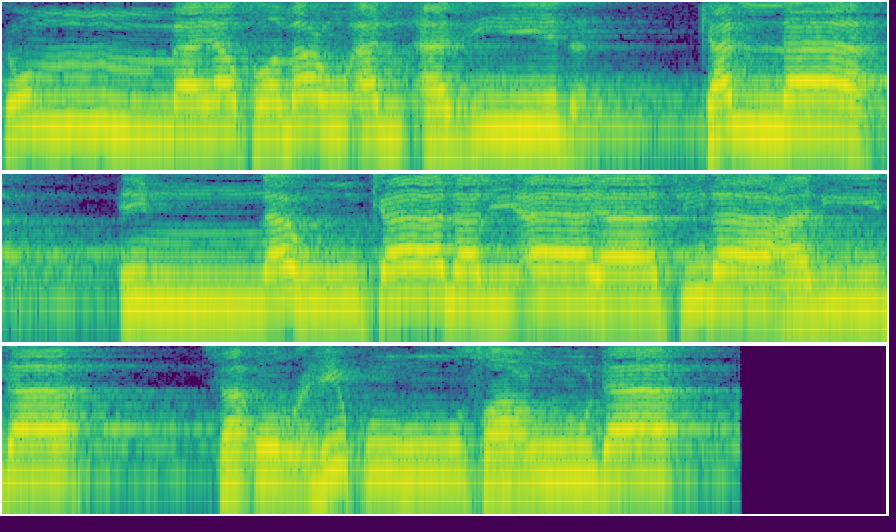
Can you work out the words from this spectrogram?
ثم يطمع أن أزيد. كلا إنه كان لآياتنا عنيدا. سأرهقه صعودا.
